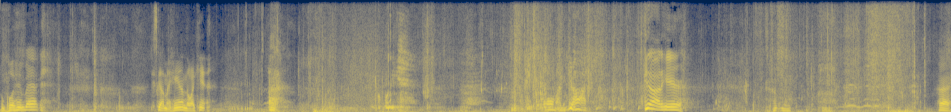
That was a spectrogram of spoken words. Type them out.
I'll put him back. He's got my hand though. I can't. Ah. Oh my god. Get out of here. Hey,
